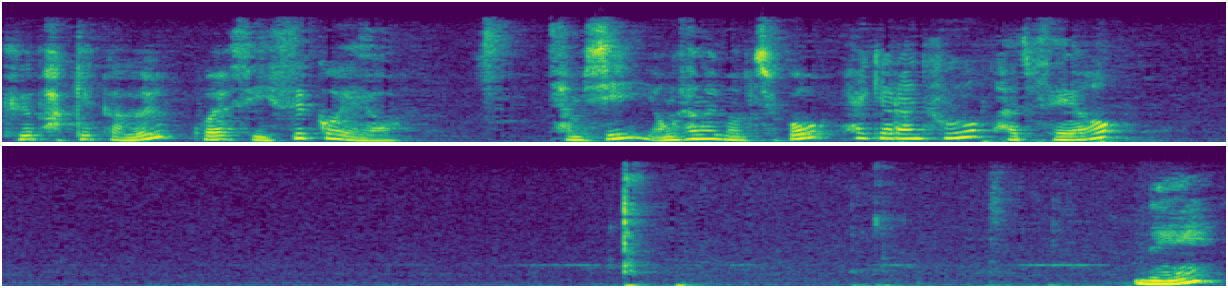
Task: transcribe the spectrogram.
그 밖의 각을 구할 수 있을 거예요. 잠시 영상을 멈추고 해결한 후 봐주세요. 네.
